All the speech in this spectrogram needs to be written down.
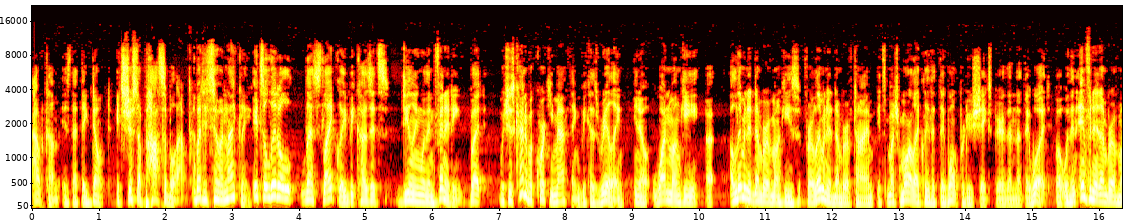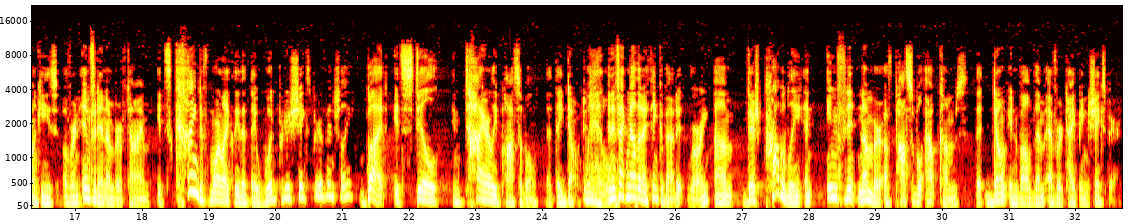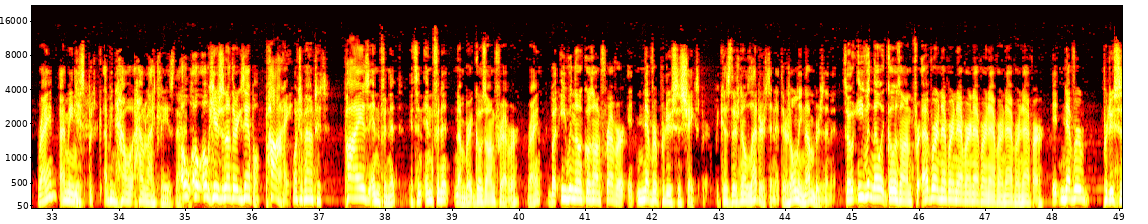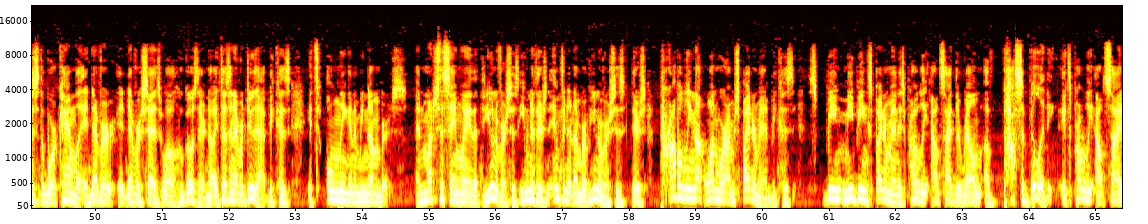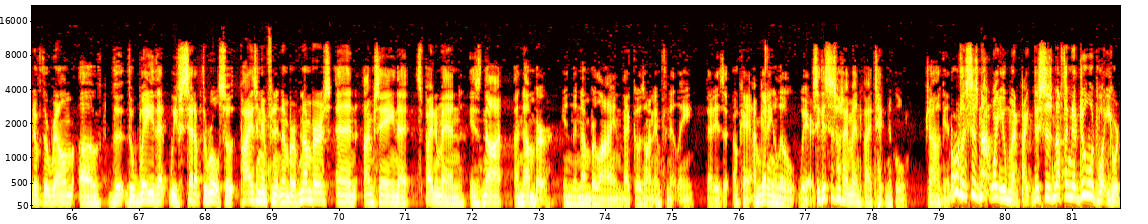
outcome is that they don't. It's just a possible outcome. But it's so unlikely. It's a little less likely because it's dealing with infinity, but which is kind of a quirky math thing because really, you know, one monkey, uh, a limited number of monkeys for a limited number of time, it's much more likely that they won't produce Shakespeare than that they would. But with an infinite number of monkeys over an infinite number of time, it's kind of more likely that they would produce Shakespeare eventually, but it's still entirely possible that they don't. Well, and in fact, now that I think about it, Rory, um, there's probably an infinite number of possible outcomes that don't involve them ever typing Shakespeare, right? I mean, yes, but I mean, how how likely is that? Oh, oh, oh! Here's another example. Pi. What about it? Pi is infinite. It's an infinite number. It goes on forever, right? But even though it goes on forever, it never produces Shakespeare because there's no letters in it. There's only numbers in it. So even though it goes on forever and ever and ever and ever and ever and ever and ever, it never produces the work Hamlet. It never, it never says, well, who goes there? No, it doesn't ever do that because it's only going to be numbers. And much the same way that the universes, even if there's an infinite number of universes, there's probably not one where I'm Spider-Man because being, me being Spider-Man is probably outside the realm of possibility. It's probably outside of the realm of the, the way that we've set up the rules. So pi is an infinite number of numbers and I'm saying that Spider-Man is not a number in the number line that goes on infinitely. That is, okay, I'm getting a little weird. See, this is what I meant by technical jargon. Oh, this is not what you meant by this has nothing to do with what you were.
